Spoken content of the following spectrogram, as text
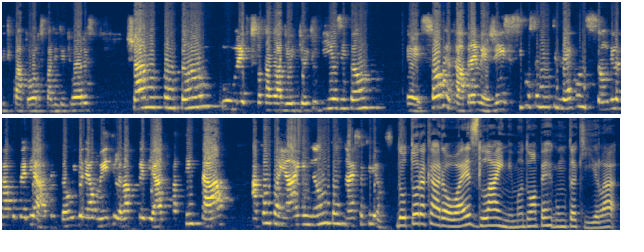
24 horas, 48 horas. Já no plantão, o médico só está lá de 8 em 8 dias, então é, só levar para emergência se você não tiver condição de levar para o pediatra. Então, idealmente, levar para o pediatra para tentar acompanhar e não internar essa criança. Doutora Carol, a Slaine mandou uma pergunta aqui. Ela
